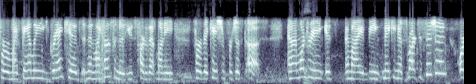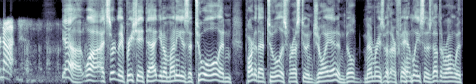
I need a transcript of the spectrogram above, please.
for my family, grandkids, and then my husband to use part of that money for a vacation for just us. And I'm wondering, is am I being making a smart decision or not? Yeah, well, I certainly appreciate that. You know, money is a tool, and part of that tool is for us to enjoy it and build memories with our family. So there's nothing wrong with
